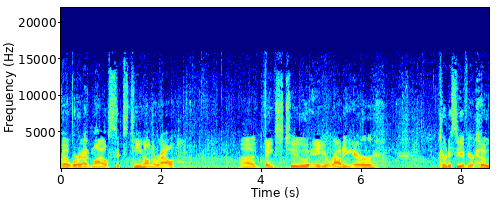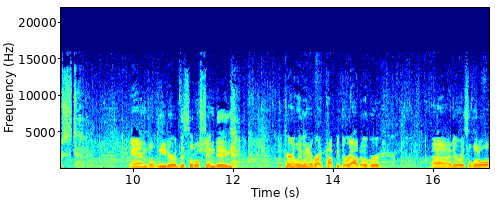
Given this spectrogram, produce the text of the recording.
but we're at mile 16 on the route. Uh, thanks to a routing error, courtesy of your host and the leader of this little shindig. Apparently, whenever I copied the route over, uh, there was a little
